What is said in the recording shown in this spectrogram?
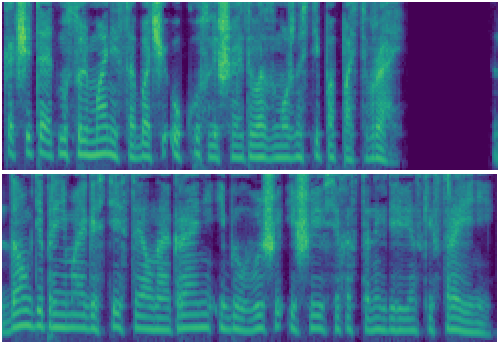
как считают мусульмане, собачий укус лишает возможности попасть в рай. Дом, где принимали гостей, стоял на окраине и был выше и шире всех остальных деревенских строений.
